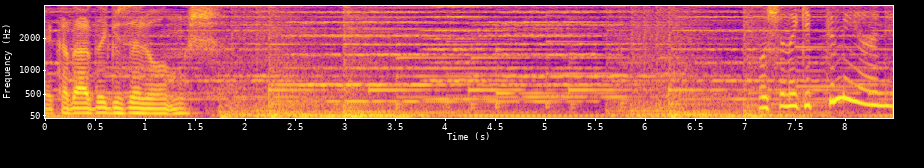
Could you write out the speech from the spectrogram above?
Ne kadar da güzel olmuş. Hoşuna gitti mi yani?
